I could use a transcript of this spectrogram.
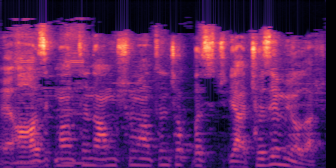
e, ağızlık mantığını, ambuşur mantığını çok basit ya çözemiyorlar.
